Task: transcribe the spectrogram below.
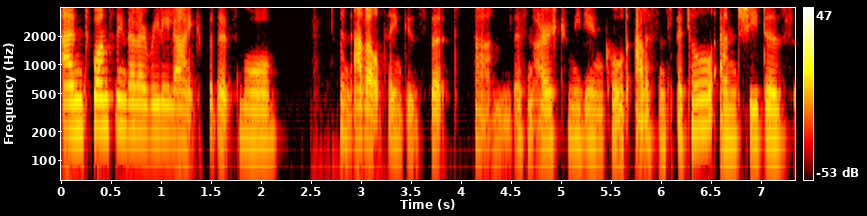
and one thing that I really like, but that's more an adult thing, is that um, there's an Irish comedian called Alison Spittle, and she does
